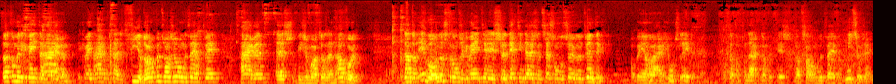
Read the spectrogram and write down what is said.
Welkom in de gemeente Haren. De gemeente Haren bestaat uit vier dorpen, zoals u ongetwijfeld weet. Haren, Es, Biezenmortel en Houvoort. Het aantal inwoners van onze gemeente is eh, 13.627 op 1 januari jongstleden. Of dat er vandaag nog is, dat zal ongetwijfeld niet zo zijn.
